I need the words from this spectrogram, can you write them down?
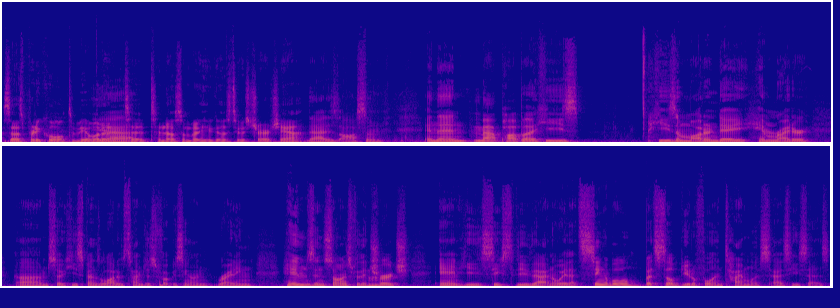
so that's pretty cool to be able yeah. to, to to know somebody who goes to his church. Yeah, that is awesome. And then Matt Papa, he's he's a modern day hymn writer. Um, so he spends a lot of his time just focusing on writing hymns and songs for the mm. church, and he seeks to do that in a way that's singable but still beautiful and timeless, as he says.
